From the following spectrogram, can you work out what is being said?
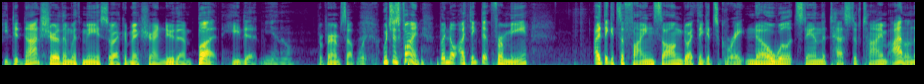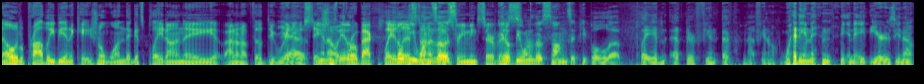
He did not share them with me so I could make sure I knew them, but he did You know, prepare himself, What- which is fine. But no, I think that for me, I think it's a fine song. Do I think it's great? No. Will it stand the test of time? I don't know. It'll probably be an occasional one that gets played on a I don't know if they'll do radio Yeah, you stations know, it'll- throwback playlist one on of some those- streaming service. it'll be one of those songs that people uh, play in, at their fun uh, not funeral wedding in in eight years. You know.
